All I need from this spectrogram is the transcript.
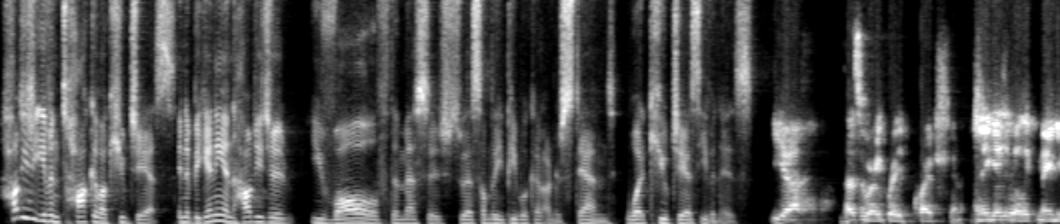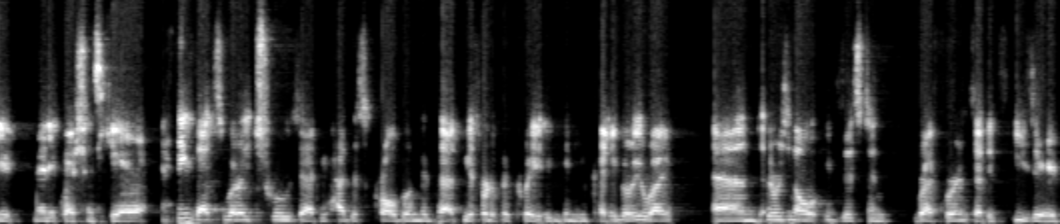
how did you even talk about Cube.js in the beginning and how did you evolve the message so that somebody people can understand what Cube.js even is? Yeah, that's a very great question. And I guess there are like many, many questions here. I think that's very true that we had this problem with that we are sort of creating a new category, right? And there is no existing reference that it's easier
